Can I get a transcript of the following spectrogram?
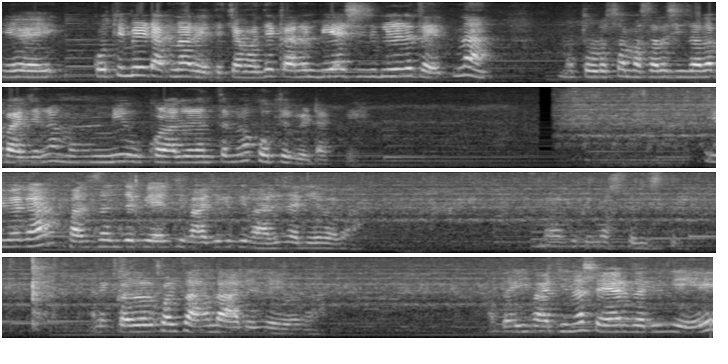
हे कोथिंबीर टाकणार आहे त्याच्यामध्ये कारण बिया शिजलेल्याच आहेत ना. मग थोडासा मसाला शिजायला पाहिजे ना म्हणून मी उकळ आल्यानंतर मग कोथिंबीर टाकते. ही बघा फणसांच्या बियाची भाजी किती भारी झाली आहे बघा किती मस्त दिसते. आणि कलर पण चांगला आलेला आहे बघा. आता ही भाजी ना तयार झालेली आहे.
